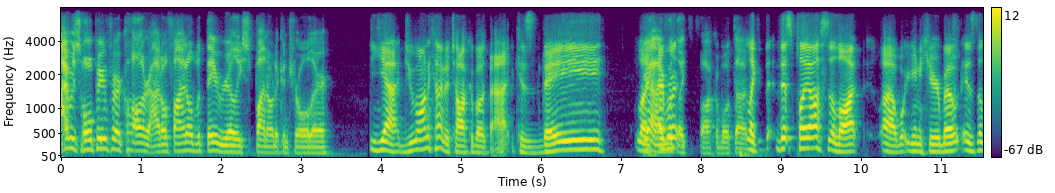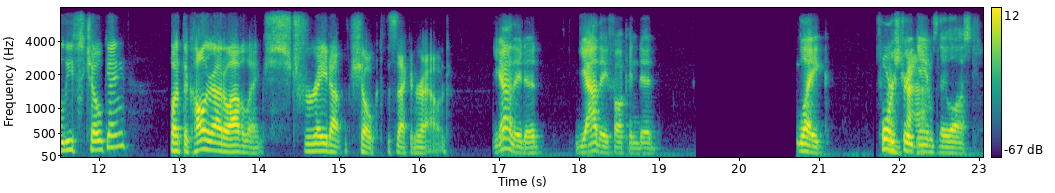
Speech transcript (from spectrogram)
I was hoping for a Colorado final, but they really spun out of control there. yeah do you want to kind of talk about that because they like yeah, I everyone, would like to talk about that. like th- this playoffs a lot uh, what you're going to hear about is the Leafs choking, but the Colorado Avalanche straight up choked the second round. Yeah, they did. Yeah, they fucking did. Like four They're straight bad. games they lost.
